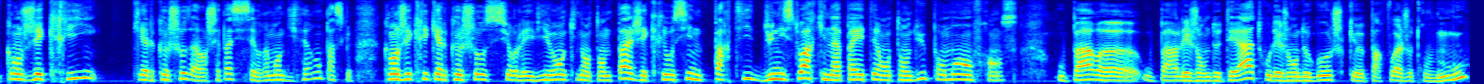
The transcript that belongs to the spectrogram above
quand j'écris, quelque chose. Alors je sais pas si c'est vraiment différent parce que quand j'écris quelque chose sur les vivants qui n'entendent pas, j'écris aussi une partie d'une histoire qui n'a pas été entendue pour moi en France ou par euh, ou par les gens de théâtre ou les gens de gauche que parfois je trouve mous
